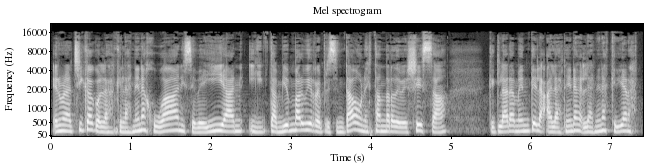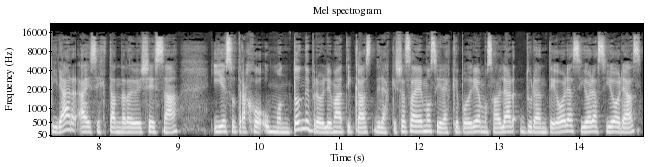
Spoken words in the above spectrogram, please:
Era una chica con la que las nenas jugaban y se veían. Y también Barbie representaba un estándar de belleza que claramente a las nenas, las nenas querían aspirar a ese estándar de belleza y eso trajo un montón de problemáticas de las que ya sabemos y de las que podríamos hablar durante horas y horas y horas,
